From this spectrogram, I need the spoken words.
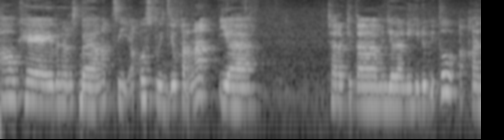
Ah, Oke, bener banget sih. Aku setuju karena ya cara kita menjalani hidup itu akan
